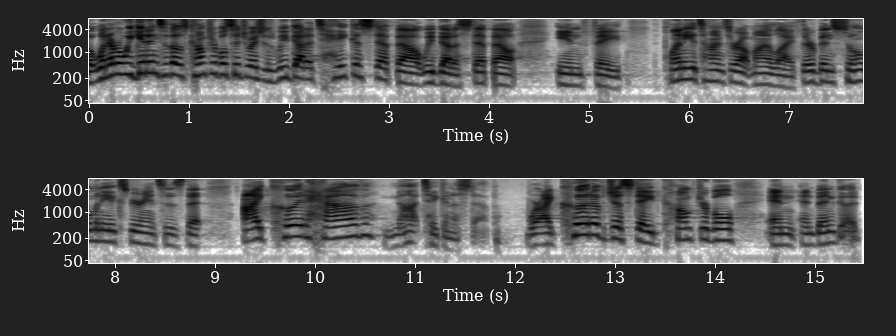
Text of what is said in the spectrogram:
But whenever we get into those comfortable situations, we've got to take a step out. We've got to step out in faith. Plenty of times throughout my life, there have been so many experiences that I could have not taken a step. Where I could have just stayed comfortable and, and been good.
